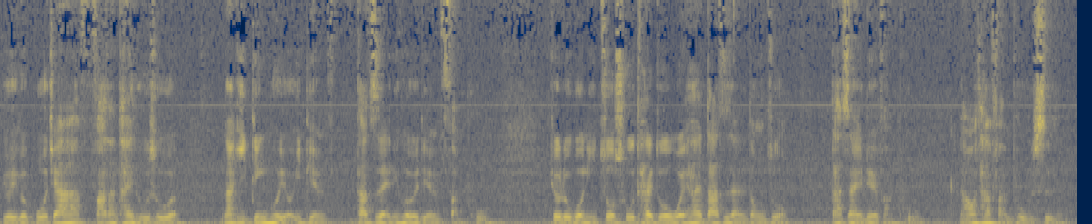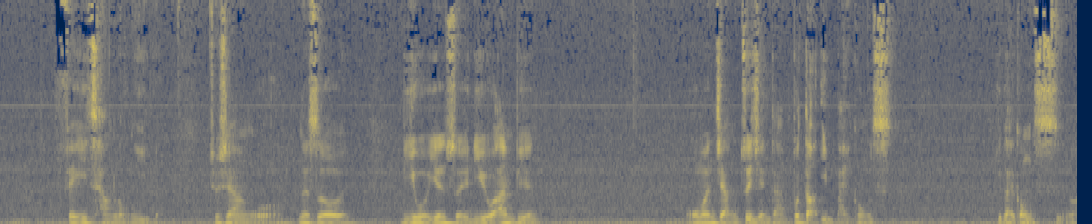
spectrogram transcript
有一个国家发展太突出了，那一定会有一点大自然一定会有一点反扑。就如果你做出太多危害大自然的动作，大自然一定会反扑，然后它反扑是非常容易的。就像我那时候离我淹水，离我岸边。我们讲最简单，不到一百公尺，一百公尺吗？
